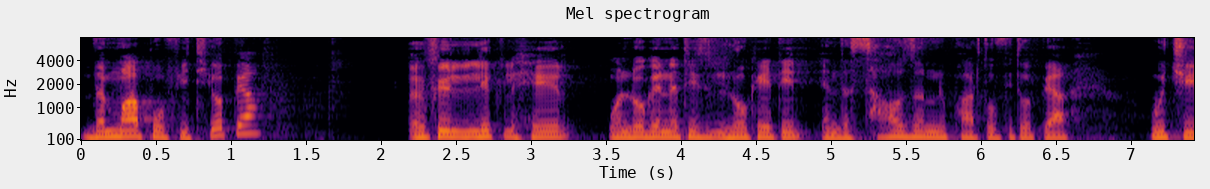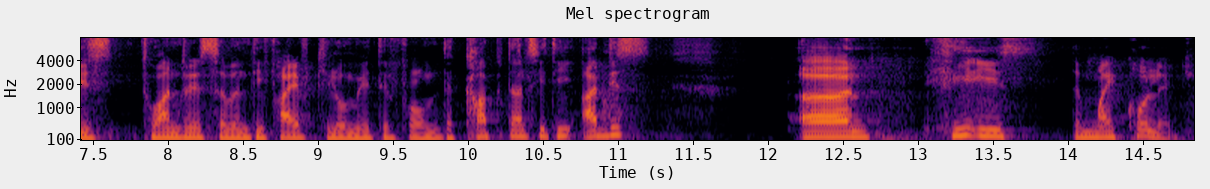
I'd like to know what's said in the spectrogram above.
the map of Ethiopia. If you look here, Wondo Genet is located in the southern part of Ethiopia, which is 275 kilometers from the capital city, Addis. And here is the, my college,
